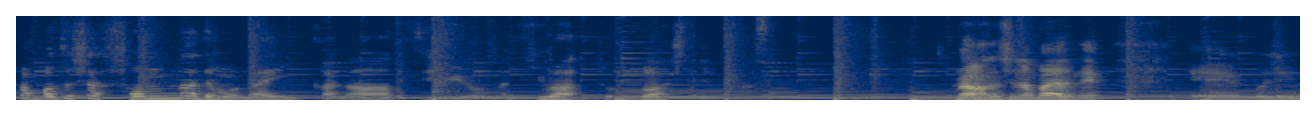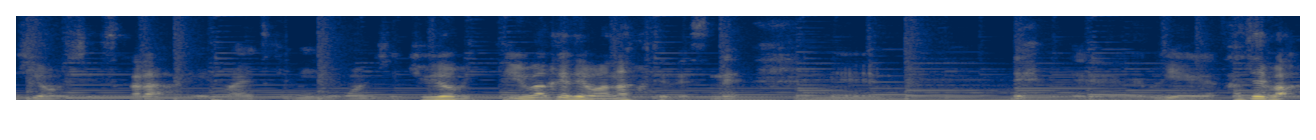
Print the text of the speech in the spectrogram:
まあ、今年はそんなでもないんかなっていうような気はちょっとはしています。まあ私の場合はね、えー、個人事業主ですから、えー、毎月25日の給料日っていうわけではなくてですね、えー、ね、えー、売上が立てば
